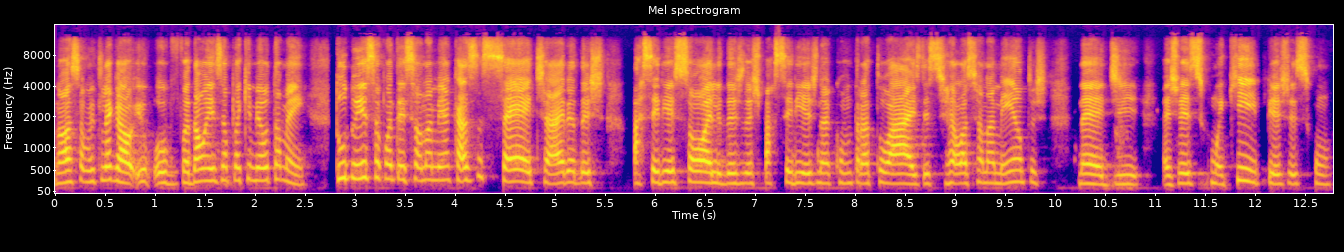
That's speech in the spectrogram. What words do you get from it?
nossa, muito legal. Eu, eu, vou dar um exemplo aqui meu também. Tudo isso aconteceu na minha casa 7, a área das parcerias sólidas, das parcerias né, contratuais, desses relacionamentos, né, de às vezes com equipe, às vezes com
